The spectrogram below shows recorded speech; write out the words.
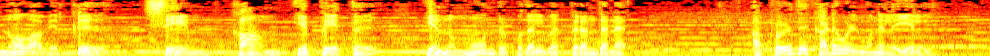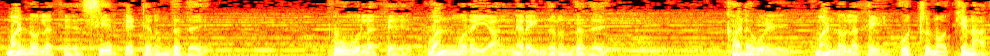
நோவாவிற்கு சேம் காம் எப்பேத்து என்னும் மூன்று புதல்வர் பிறந்தனர். அப்பொழுது கடவுள் முன்னிலையில் மண்ணுலகு சீர்கெட்டிருந்தது. பூவுலகு வன்முறையால் நிறைந்திருந்தது. கடவுள் மண்ணுலகை உற்று நோக்கினார்.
